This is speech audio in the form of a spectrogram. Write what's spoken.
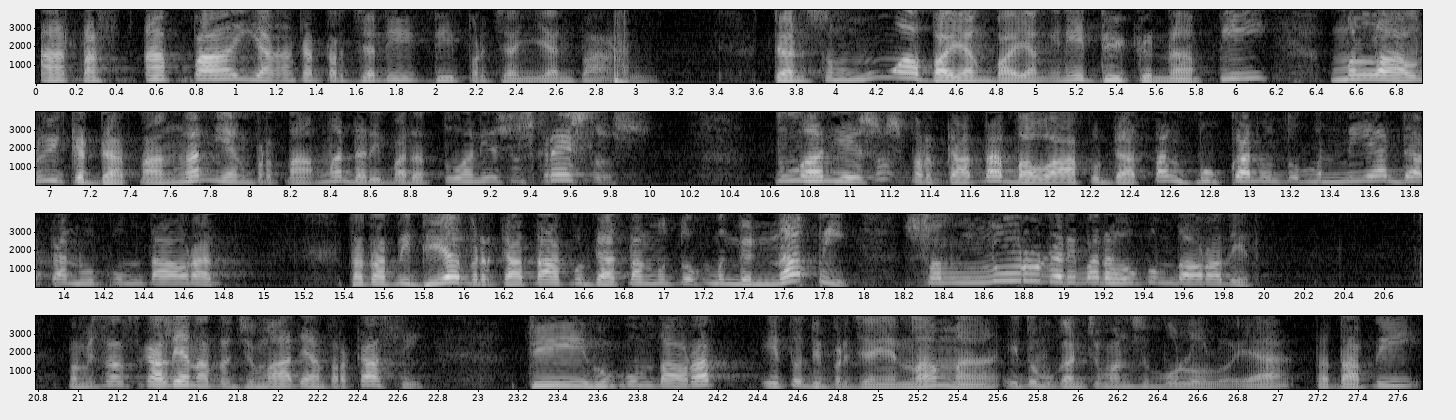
atas apa yang akan terjadi di perjanjian baru. Dan semua bayang-bayang ini digenapi melalui kedatangan yang pertama daripada Tuhan Yesus Kristus. Tuhan Yesus berkata bahwa aku datang bukan untuk meniadakan hukum Taurat. Tetapi dia berkata aku datang untuk menggenapi seluruh daripada hukum Taurat itu. Pemirsa sekalian atau jemaat yang terkasih, di hukum Taurat itu di perjanjian lama itu bukan cuma 10 loh ya. Tetapi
